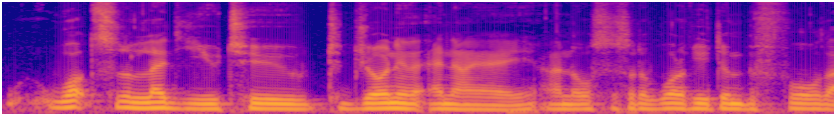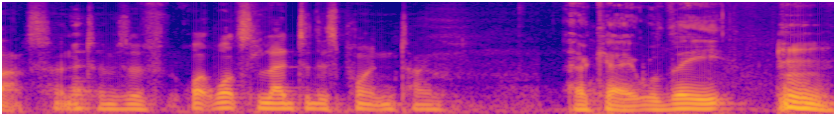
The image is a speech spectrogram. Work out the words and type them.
What sort of led you to, to joining the NIA and also sort of what have you done before that in terms of what, what's led to this point in time? Okay, well, the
